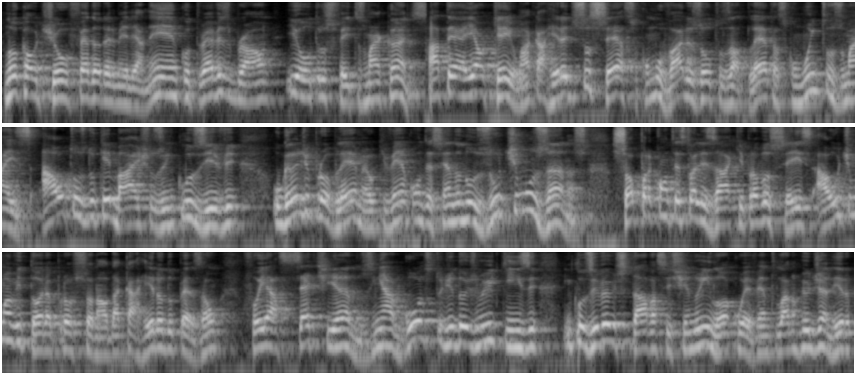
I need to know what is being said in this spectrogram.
nocauteou Fedor Emelianenko, Travis Brown e outros feitos marcantes. Até aí, ok, uma carreira de sucesso, como vários outros atletas com muitos mais altos do que baixos, inclusive o grande problema é o que vem acontecendo nos últimos anos. Só para contextualizar aqui para vocês, a última vitória profissional da carreira do Pezão foi há 7 anos, em agosto de 2015. Inclusive eu estava assistindo em loco o evento lá no Rio de Janeiro,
